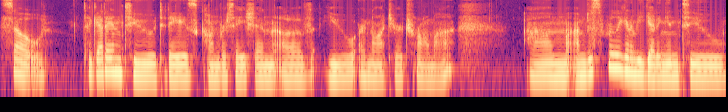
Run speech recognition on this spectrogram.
So, to get into today's conversation of You Are Not Your Trauma, um, I'm just really going to be getting into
